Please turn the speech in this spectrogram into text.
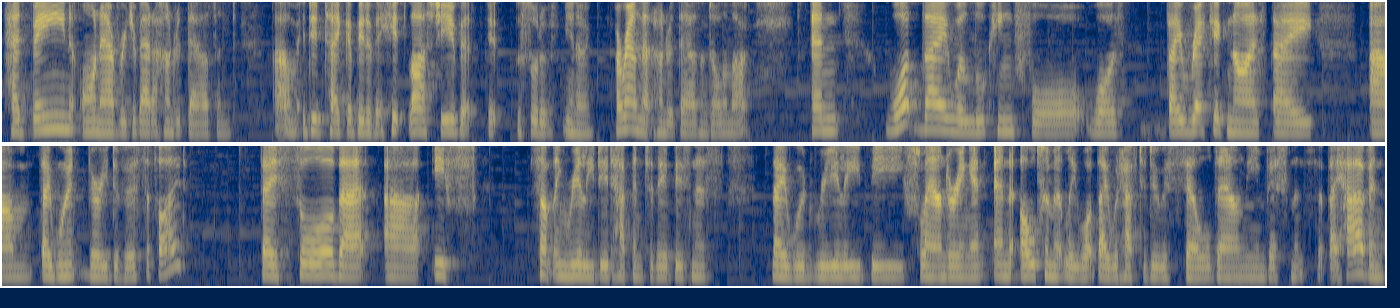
had been on average about 100,000. Um, it did take a bit of a hit last year, but it was sort of, you know, around that $100,000 mark. And what they were looking for was they recognized they um, they weren't very diversified. They saw that uh, if something really did happen to their business, they would really be floundering. And, and ultimately, what they would have to do is sell down the investments that they have. And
